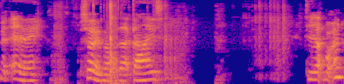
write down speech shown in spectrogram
But anyway, sorry about that, guys. See that button?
